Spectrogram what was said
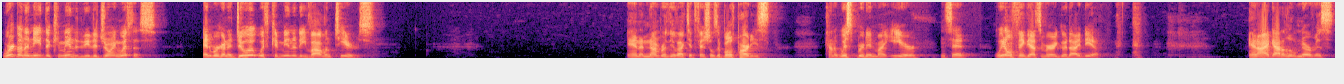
We're going to need the community to join with us. And we're going to do it with community volunteers. And a number of the elected officials of both parties kind of whispered in my ear and said, we don't think that's a very good idea. and I got a little nervous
